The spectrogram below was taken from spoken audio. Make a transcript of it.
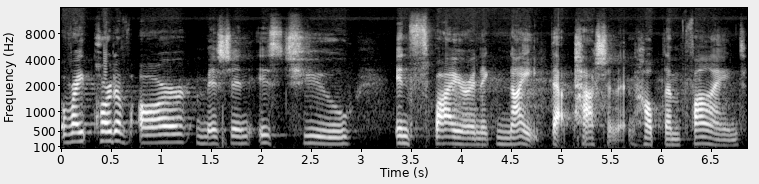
right, part of our mission is to inspire and ignite that passion and help them find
